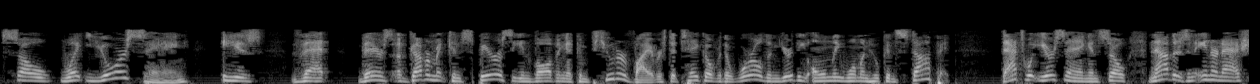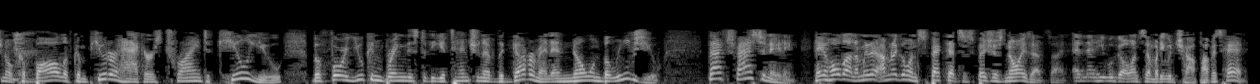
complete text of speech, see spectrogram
"So what you're saying is that." There's a government conspiracy involving a computer virus to take over the world, and you're the only woman who can stop it. That's what you're saying. And so now there's an international cabal of computer hackers trying to kill you before you can bring this to the attention of the government and no one believes you. That's fascinating. Hey, hold on. I'm going to I'm going to go inspect that suspicious noise outside. And then he would go and somebody would chop off his head.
